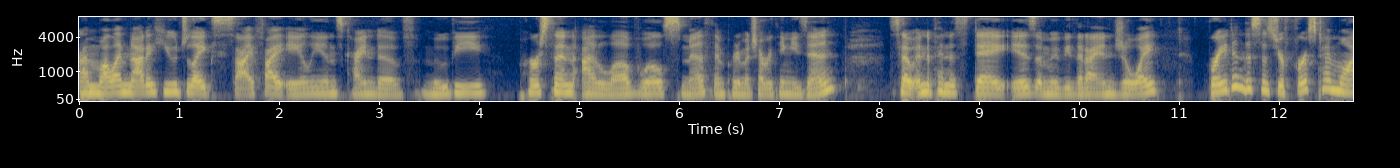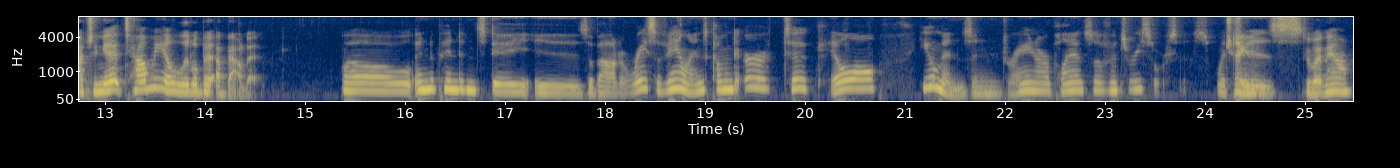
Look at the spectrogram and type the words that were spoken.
um, while I'm not a huge like sci-fi aliens kind of movie person, I love Will Smith and pretty much everything he's in. So Independence Day is a movie that I enjoy. Braden, this is your first time watching it. Tell me a little bit about it. Well, Independence Day is about a race of aliens coming to Earth to kill all humans and drain our planets of its resources, which is Do what now.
